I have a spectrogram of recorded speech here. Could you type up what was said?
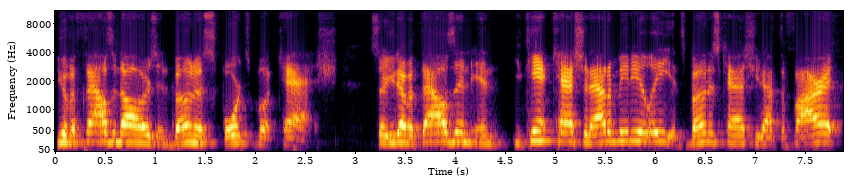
you have a thousand dollars in bonus sportsbook cash. So you'd have a thousand and you can't cash it out immediately. It's bonus cash. You'd have to fire it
